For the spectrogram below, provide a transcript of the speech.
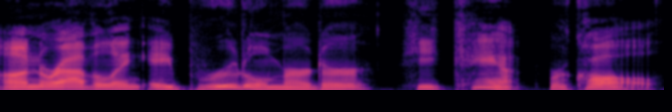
unraveling a brutal murder he can't recall.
